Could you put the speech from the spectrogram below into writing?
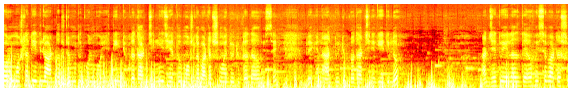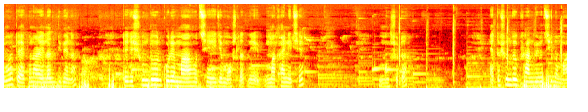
গরম মশলা দিয়ে দিল আট দশটার মতো গোলমরিচ, তিন টুকরা দারচিনি, যেহেতু মশলা বাটার সময় দুই টুকরা দেওয়া হয়েছে, তো এখানে আর দুই টুকরা দারচিনি দিয়ে দিল। আর যেহেতু এলাচ দেওয়া হয়েছে বাটার সময়, তো এখন আর এলাচ দিবে না। তো এই যে সুন্দর করে মা হচ্ছে এই যে মশলা মাখায় নিচ্ছে মাংসটা। এত সুন্দর ঘ্রাণ বেরোচ্ছিল মা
